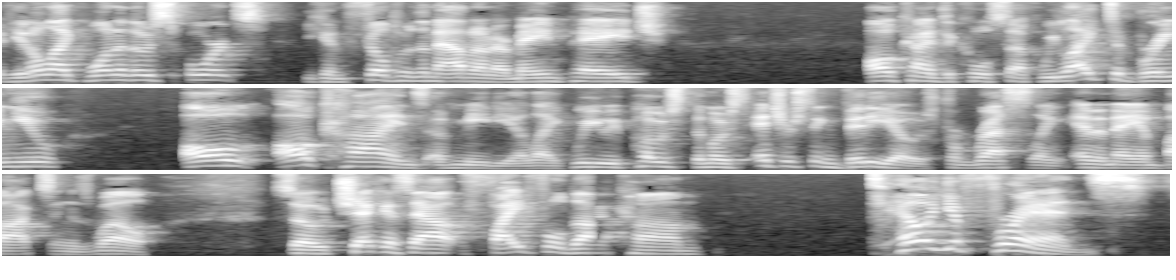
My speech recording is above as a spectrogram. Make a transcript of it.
if you don't like one of those sports, you can filter them out on our main page. All kinds of cool stuff. We like to bring you all all kinds of media. Like we, we post the most interesting videos from wrestling, MMA, and boxing as well. So check us out, fightful.com. Tell your friends.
